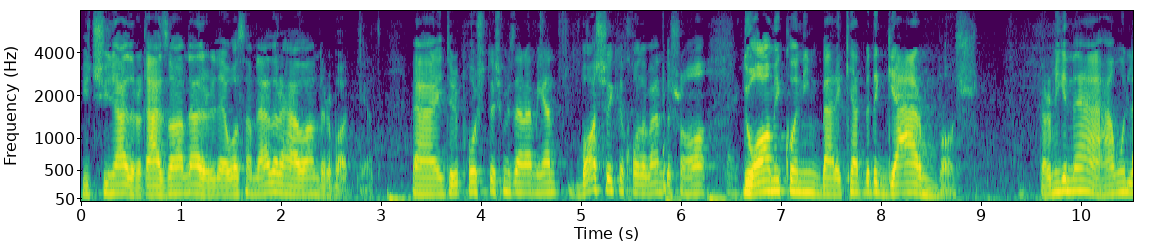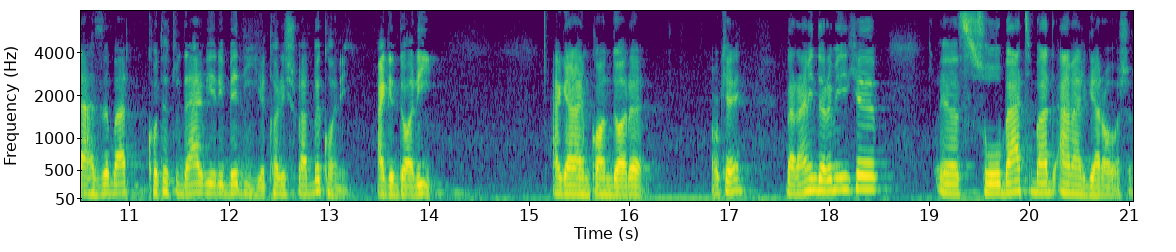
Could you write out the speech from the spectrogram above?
هیچی نداره غذا هم نداره لباس هم نداره هوا هم داره باد میاد. اینطوری پشتش می‌زنن میگن باشه که خداوند به شما دعا می‌کنیم برکت بده گرم باش. داره میگه نه همون لحظه بعد کت تو در بیاری بدی یه کاریش باید بکنی. اگه داری. اگر امکان داره. اوکی؟ برای همین داره میگه که صحبت باید عملگرا باشه.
